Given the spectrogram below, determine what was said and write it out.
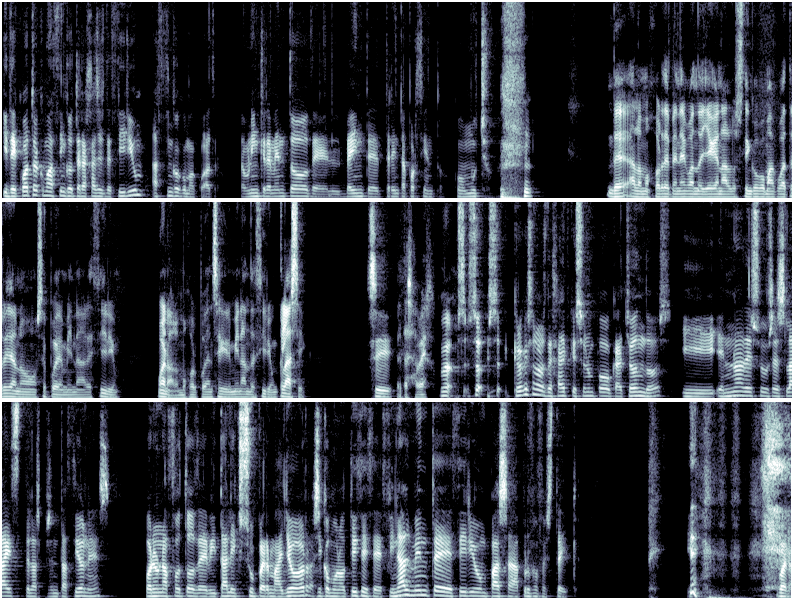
y de 4,5 terahashes de Ethereum a 5,4. O sea, un incremento del 20-30%, como mucho. a lo mejor depende cuando lleguen a los 5,4 ya no se puede minar Ethereum. Bueno, a lo mejor pueden seguir minando Ethereum Classic. Sí. Vete a saber. creo que son los de Hype que son un poco cachondos y en una de sus slides de las presentaciones pone una foto de Vitalik super mayor, así como noticia, y dice, finalmente Ethereum pasa a Proof of Stake. bueno,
